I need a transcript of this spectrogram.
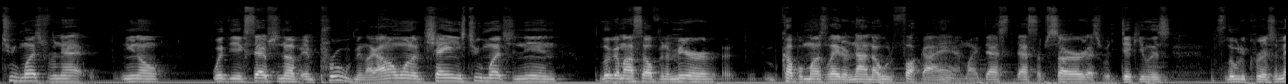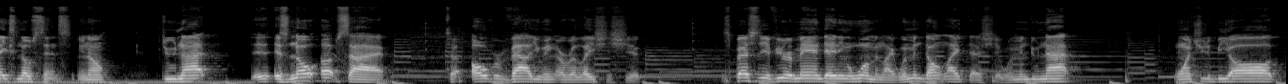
too much from that, you know, with the exception of improvement. Like, I don't want to change too much and then look at myself in the mirror uh, a couple months later and not know who the fuck I am. Like, that's that's absurd. That's ridiculous. It's ludicrous. It makes no sense, you know? Do not, it's no upside to overvaluing a relationship especially if you're a man dating a woman. Like women don't like that shit. Women do not want you to be all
